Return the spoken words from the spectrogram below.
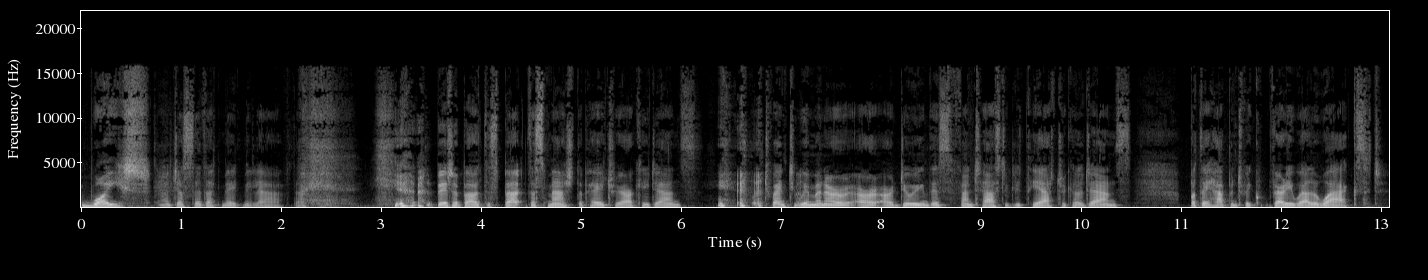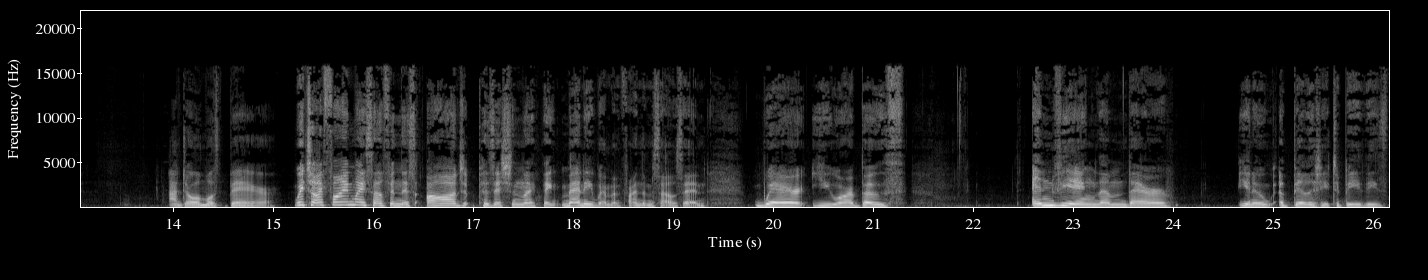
white. I just said that made me laugh. That yeah. the bit about the, spa- the smash the patriarchy dance, where twenty women are, are are doing this fantastically theatrical dance, but they happen to be very well waxed and almost bare. Which I find myself in this odd position, I think many women find themselves in, where you are both envying them their, you know, ability to be these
